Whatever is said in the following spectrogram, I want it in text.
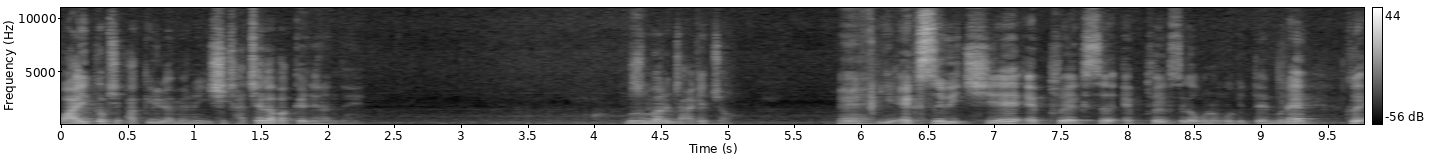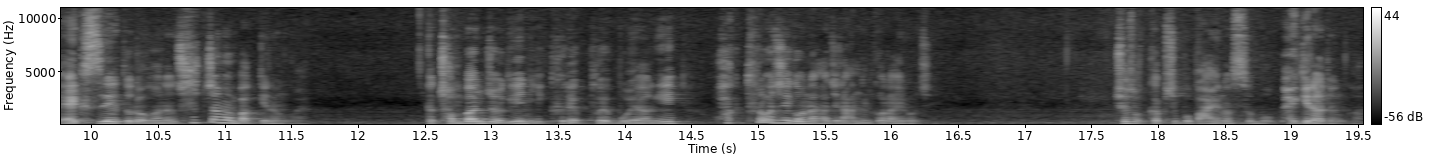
y 값이 바뀌려면 이 식 자체가 바뀌어야 되는데 무슨 말인지 알겠죠? 예, 이 x 위치에 fx, fx가 오는 거기 때문에 그 x에 들어가는 숫자만 바뀌는 거야. 그러니까 전반적인 이 그래프의 모양이 확 틀어지거나 하진 않을 거라 이거지. 최소값이 뭐 마이너스 뭐 100이라든가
